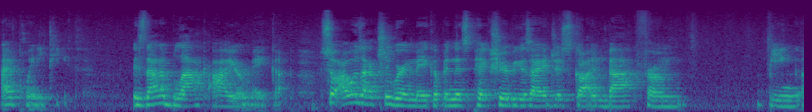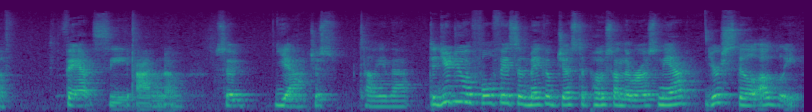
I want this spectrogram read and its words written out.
I have pointy teeth. Is that a black eye or makeup? So I was actually wearing makeup in this picture because I had just gotten back from being a fancy, I don't know. So yeah, just telling you that. Did you do a full face of makeup just to post on the Roast Me app? You're still ugly.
